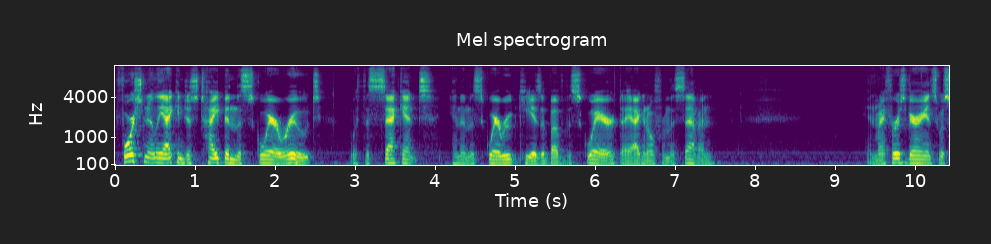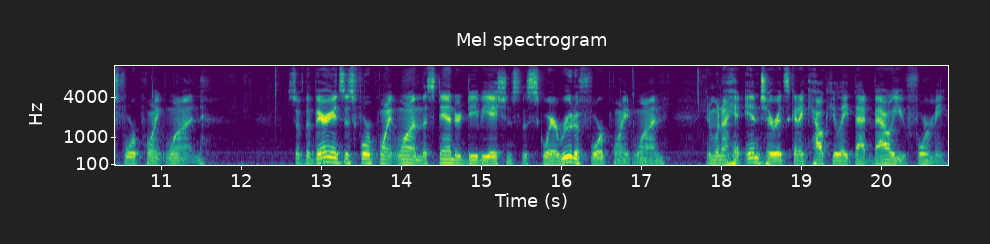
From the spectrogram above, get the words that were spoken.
Fortunately, I can just type in the square root with the second, and then the square root key is above the square, diagonal from the 7. And my first variance was 4.1. So if the variance is 4.1, the standard deviation is the square root of 4.1. And when I hit Enter, it's going to calculate that value for me.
